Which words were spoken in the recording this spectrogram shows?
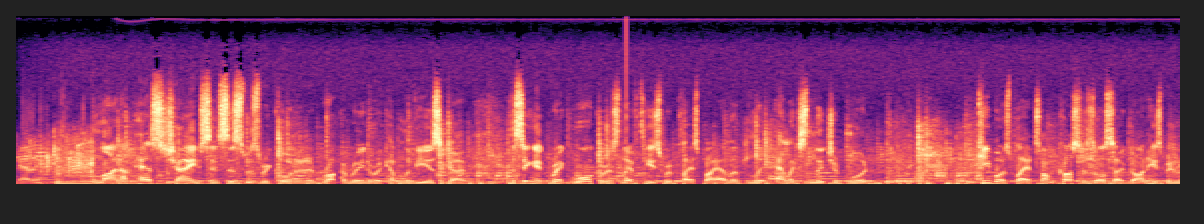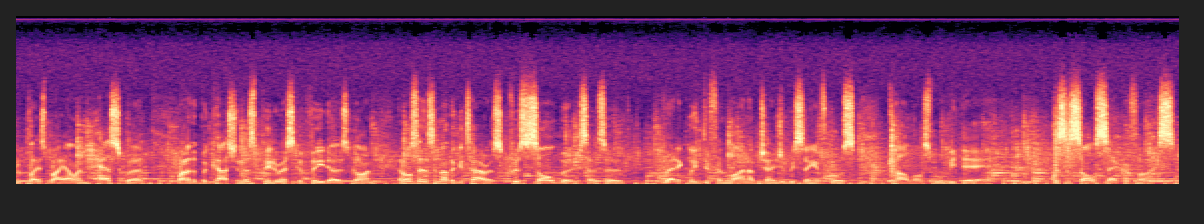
Gavin. The lineup has changed since this was recorded at Rock Arena a couple of years ago. The singer Greg Walker has left. He's replaced by Alex Ligertwood. Keyboards player Tom Coster Coster's also gone. He's been replaced by Alan Pasqua. One of the percussionists, Peter Escovedo's gone. And also there's another guitarist, Chris Solberg. So it's a radically different lineup change you'll be seeing. Of course, Carlos will be there. This is Soul Sacrifice.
